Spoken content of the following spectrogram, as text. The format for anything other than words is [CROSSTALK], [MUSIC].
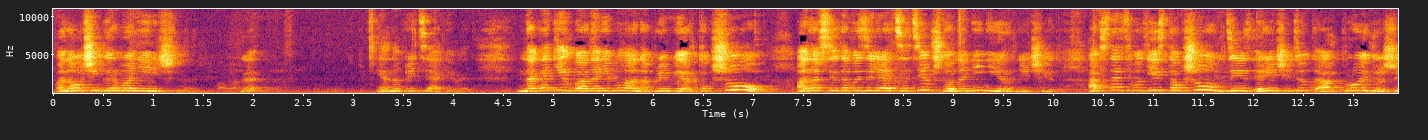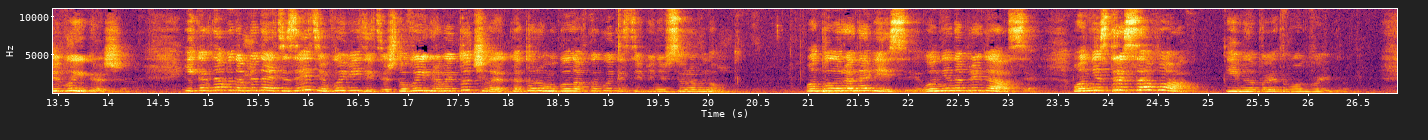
Она очень гармонична, да? И она притягивает. На каких бы она ни была, например, ток-шоу, она всегда выделяется тем, что она не нервничает. А, кстати, вот есть ток-шоу, где речь идет о проигрыше и выигрыше. И когда вы наблюдаете за этим, вы видите, что выигрывает тот человек, которому было в какой-то степени все равно. Он был в равновесии, он не напрягался, он не стрессовал. Именно поэтому он выиграл.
